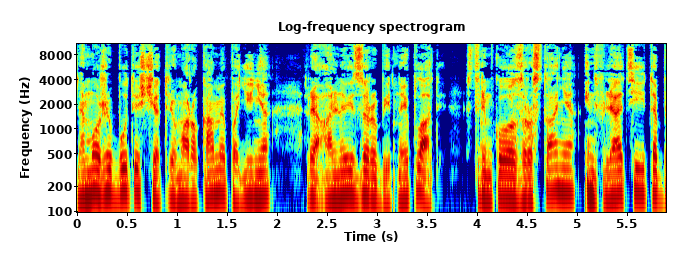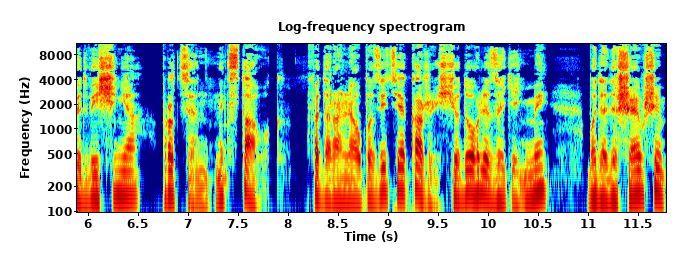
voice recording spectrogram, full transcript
не може бути ще трьома роками падіння реальної заробітної плати, стрімкого зростання, інфляції та підвищення процентних ставок. Федеральна опозиція каже, що догляд за дітьми буде дешевшим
